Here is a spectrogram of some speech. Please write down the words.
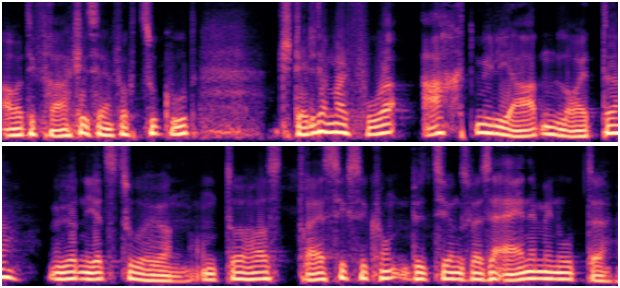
Aber die Frage ist einfach zu gut. Stell dir mal vor, acht Milliarden Leute würden jetzt zuhören und du hast 30 Sekunden beziehungsweise eine Minute.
